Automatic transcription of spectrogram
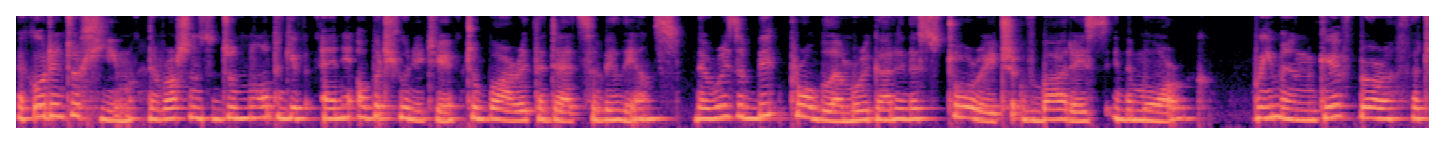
According to him, the Russians do not give any opportunity to bury the dead civilians. There is a big problem regarding the storage of bodies in the morgue. Women give birth at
